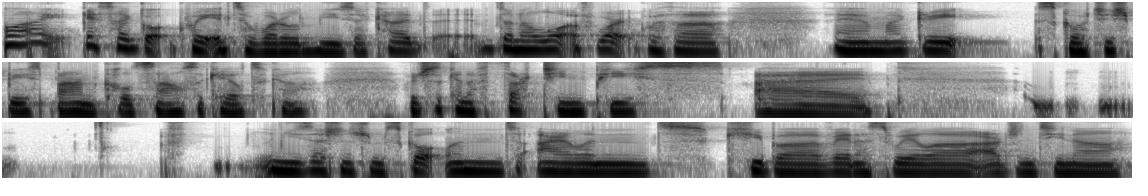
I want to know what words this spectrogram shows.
well, I guess I got quite into world music. I'd done a lot of work with a, um, a great Scottish based band called Salsa Celtica, which is a kind of 13 piece uh, musicians from Scotland, Ireland, Cuba, Venezuela, Argentina.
